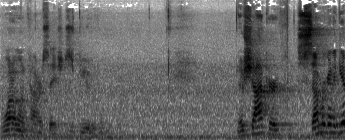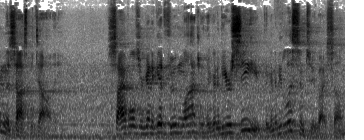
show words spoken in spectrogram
one on one conversations. It's beautiful. No shocker, some are going to give them this hospitality. Disciples are going to get food and lodging. They're going to be received. They're going to be listened to by some.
